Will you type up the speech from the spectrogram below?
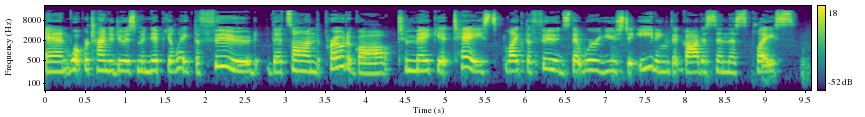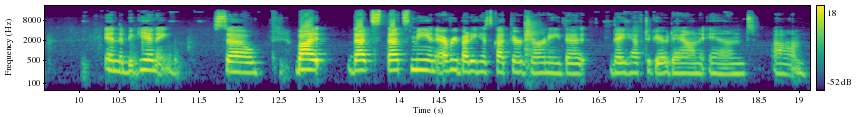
And what we're trying to do is manipulate the food that's on the protocol to make it taste like the foods that we're used to eating that got us in this place in the beginning. So, but that's that's me and everybody has got their journey that they have to go down and um,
